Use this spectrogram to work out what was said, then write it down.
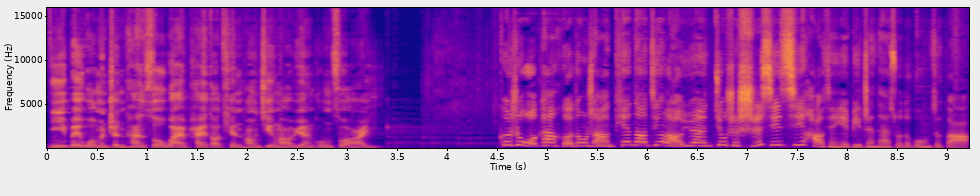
你被我们侦探所外派到天堂敬老院工作而已。可是我看合同上，天堂敬老院就是实习期，好像也比侦探所的工资高。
